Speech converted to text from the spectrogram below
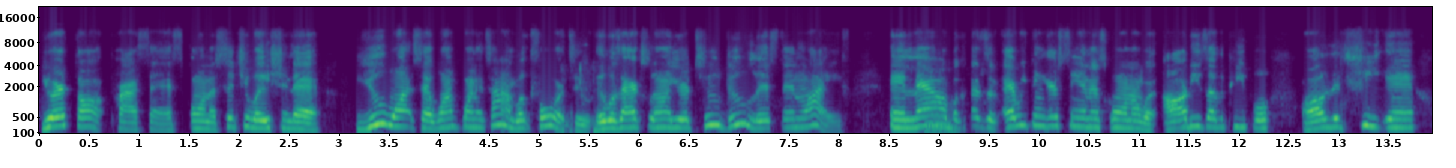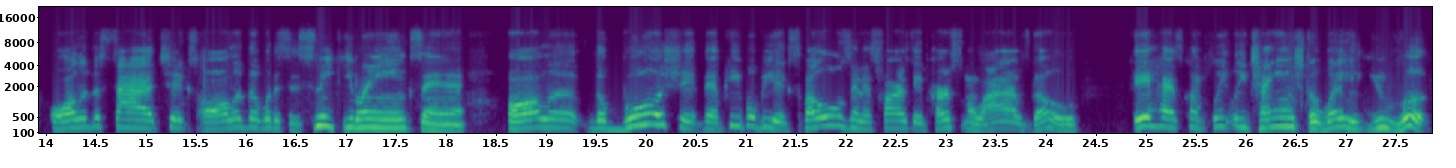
your thought process on a situation that you once at one point in time looked forward to. It was actually on your to-do list in life. And now, Mm. because of everything you're seeing that's going on with all these other people, all of the cheating, all of the side chicks, all of the what is it, sneaky links, and all of the bullshit that people be exposing as far as their personal lives go, it has completely changed the way you look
